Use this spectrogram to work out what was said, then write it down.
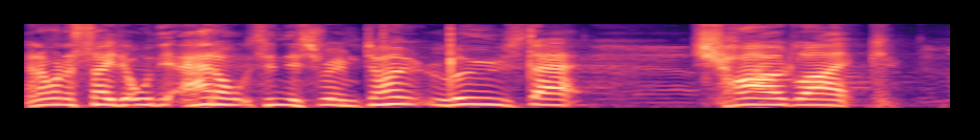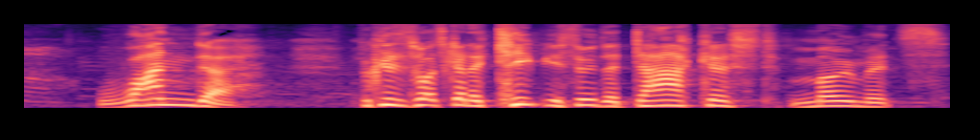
And I want to say to all the adults in this room don't lose that childlike wonder because it's what's going to keep you through the darkest moments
